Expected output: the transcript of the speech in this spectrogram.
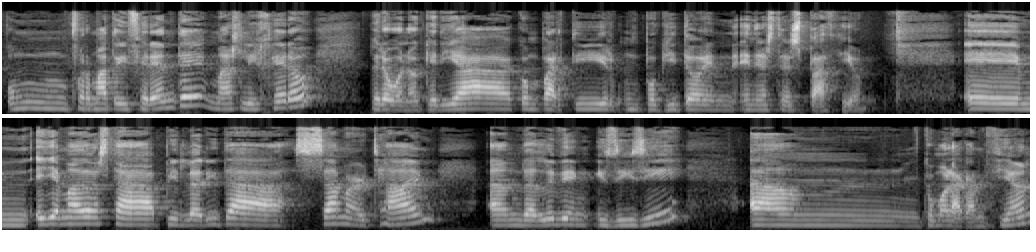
un formato diferente, más ligero pero bueno, quería compartir un poquito en, este espacio. Em, he llamado esta pildorita Summertime and the Living is Easy, como la canción.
